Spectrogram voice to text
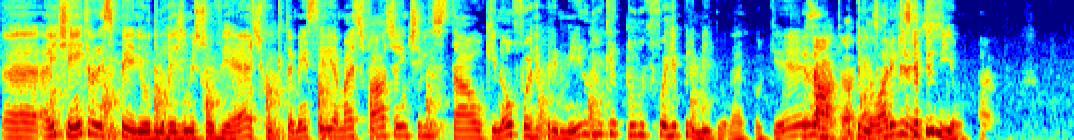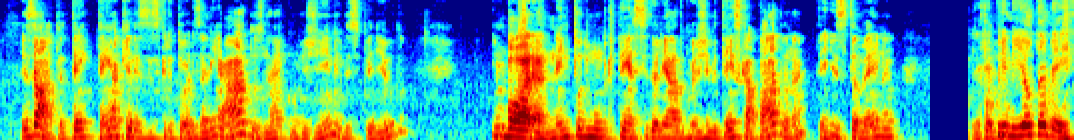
É, a gente entra nesse período no regime soviético que também seria mais fácil a gente listar o que não foi reprimido do que tudo que foi reprimido, né? Porque Exato, a é, priori eles é reprimiam. É. Exato, tem, tem aqueles escritores alinhados né, com o regime desse período, embora nem todo mundo que tenha sido alinhado com o regime tenha escapado, né? Tem isso também, né? Eles reprimiam também.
